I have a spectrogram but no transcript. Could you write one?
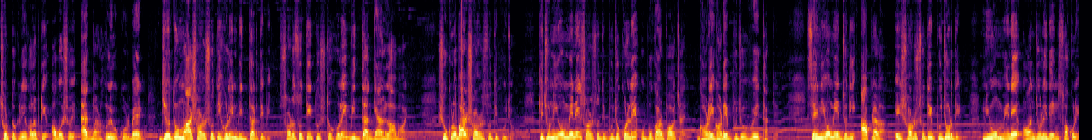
ছোট্ট ক্রিয়াকলাপটি অবশ্যই একবার হলেও করবেন। যেহেতু মা সরস্বতী হলেন বিদ্যার দেবী সরস্বতী তুষ্ট হলেই বিদ্যা জ্ঞান লাভ হয়। শুক্রবার সরস্বতী পুজো। কিছু নিয়ম মেনে সরস্বতী পুজো করলে উপকার পাওয়া যায়, ঘরে ঘরে পুজো হয়ে থাকে। সেই নিয়মে যদি আপনারা এই সরস্বতী পুজোর দিন নিয়ম মেনে অঞ্জলি দেন সকলে,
